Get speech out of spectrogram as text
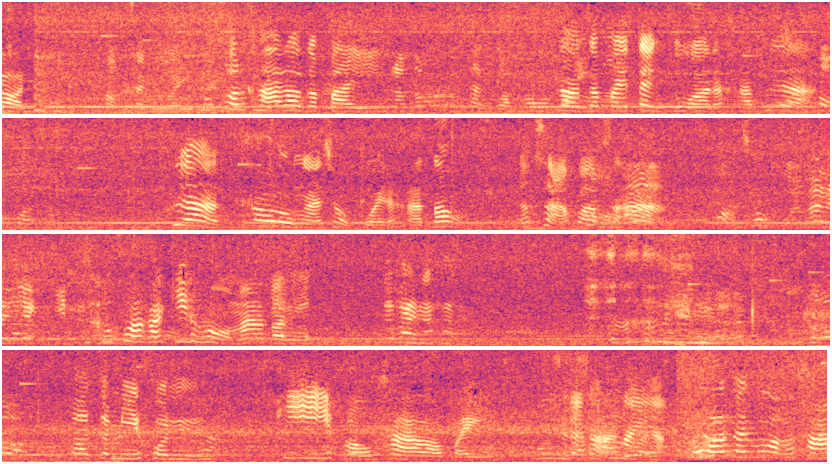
ก่อนของสัตว์ด้วยทุกคนคะเราจะไป เราต้องสั่งตัวเข้าเราจะไปแต่งตัวนะคะ เพื่อหกคนค่ะเพื่อเข้าโรงงานเฉาก๊วยนะคะ ต้องรักษาความสะอาดของชอบกล้วยมากเลยอยากกินทุกคนคะกลินหอมมากตอนนี้ไม่ไปนะคะ เราจะมีคนที่เขาพาเราไปศึกษาด้วยอะทุกคนใส่หมวกนะคะ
